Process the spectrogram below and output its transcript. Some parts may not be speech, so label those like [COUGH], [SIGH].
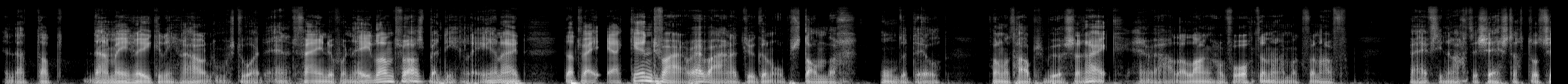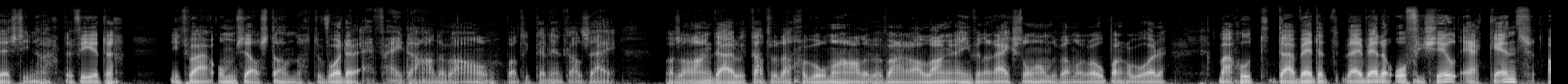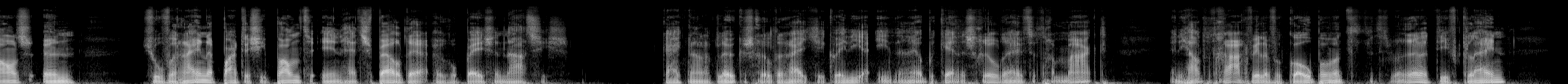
En dat, dat daarmee rekening gehouden moest worden. En het fijne voor Nederland was, bij die gelegenheid, dat wij erkend waren. Wij waren natuurlijk een opstandig onderdeel van het Habsburgse Rijk. En we hadden lang gevochten, namelijk vanaf 1568 tot 1648, niet waar, om zelfstandig te worden. In feite hadden we al, wat ik daarnet al zei, was al lang duidelijk dat we dat gewonnen hadden. We waren al lang een van de rijkste landen van Europa geworden. Maar goed, daar werd het, wij werden officieel erkend als een soevereine participant in het spel der Europese naties. Kijk naar dat leuke schilderijtje. Ik weet niet, een heel bekende schilder heeft het gemaakt. En die had het graag willen verkopen, want het is relatief klein.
